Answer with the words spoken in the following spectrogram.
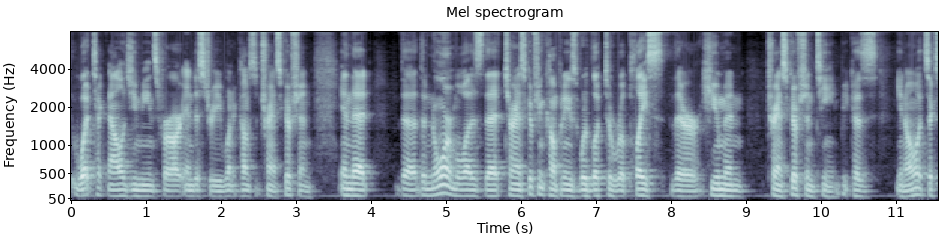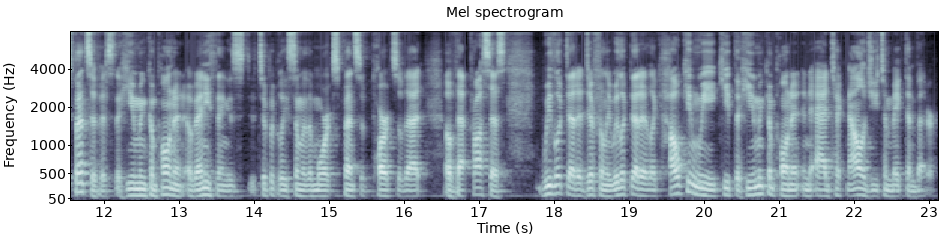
what technology means for our industry when it comes to transcription in that the the norm was that transcription companies would look to replace their human transcription team because you know it's expensive it's the human component of anything is typically some of the more expensive parts of that of that process we looked at it differently we looked at it like how can we keep the human component and add technology to make them better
